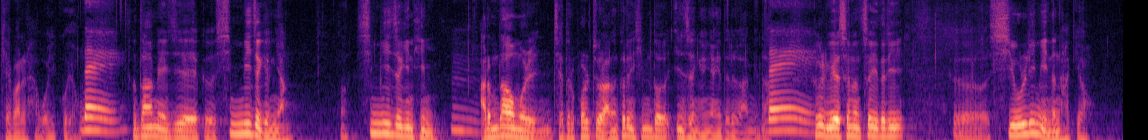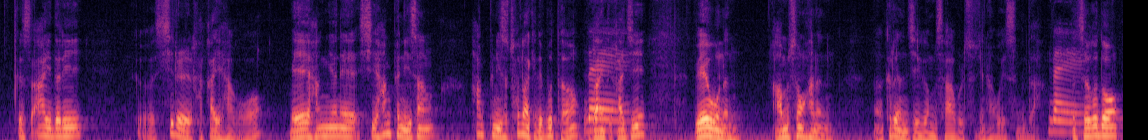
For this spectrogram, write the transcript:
개발을 하고 있고요. 네. 그 다음에 이제 그 심미적 역량, 어, 심미적인 힘, 음. 아름다움을 제대로 볼 줄 아는 그런 힘도 인성 영향에 들어갑니다. 네. 그걸 위해서는 저희들이 그 시울림이 있는 학교, 그래서 아이들이 그 시를 가까이 하고 매 학년에 시 한 편 이상 한 편 이상 초등학교 때부터 네. 고등학교 때까지 외우는 암송하는 어, 그런 지금 사업을 추진하고 있습니다. 네. 적어도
